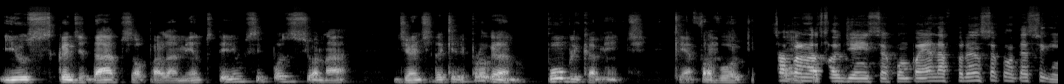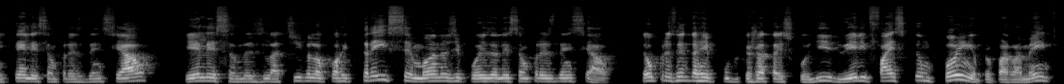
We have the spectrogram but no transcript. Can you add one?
e os candidatos ao parlamento teriam que se posicionar diante daquele programa, publicamente. Quem é a favor. Quem é Só para a nossa audiência acompanhar, na França acontece o seguinte: tem eleição presidencial e eleição legislativa ela ocorre três semanas depois da eleição presidencial. Então, o presidente da República já está escolhido e ele faz campanha para o parlamento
